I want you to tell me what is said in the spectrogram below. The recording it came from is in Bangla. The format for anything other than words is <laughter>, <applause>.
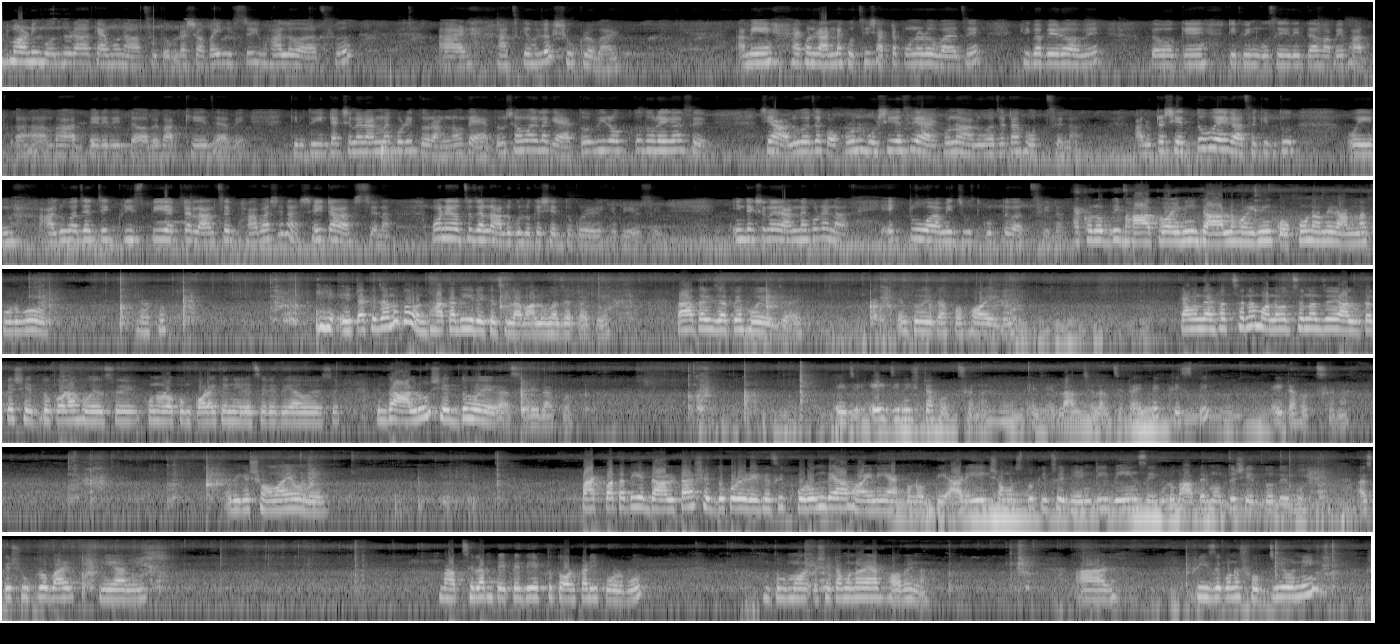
গুড মর্নিং বন্ধুরা। কেমন আছো তোমরা? সবাই নিশ্চয়ই ভালো আছো। আর আজকে হলো শুক্রবার। আমি এখন রান্না করছি, সাতটা পনেরো বাজে। কৃপা বেরো হবে। তো ওকে টিফিন গুছিয়ে দিতে হবে, ভাত ভাত বেড়ে দিতে হবে, ভাত খেয়ে যাবে। কিন্তু ইন্ডাকশানে রান্না করি তো রান্নাও তো এত সময় লাগে, এত বিরক্ত ধরে গেছে। সে আলু ভাজা কখন বসিয়েছে? এখনও আলু ভাজাটা হচ্ছে না। আলুটা সেদ্ধ হয়ে গেছে, কিন্তু ওই আলু ভাজার যে ক্রিস্পি একটা লালচে ভাব আসে না, সেইটা আসছে না। মনে হচ্ছে যেন আলুগুলোকে সেদ্ধ করে রেখে দিয়েছি। ইন্ডাকশনে রান্না করে না, একটু আমি জুত করতে পারছি না। এখন অবধি ভাত হয়নি, ডাল হয়নি, কখন আমি রান্না করব? দেখো। এটাকে জানো তো, ঢাকা দিয়ে রেখেছিলাম আলু ভাজাটাকে। তাড়াতাড়ি যাতে হয়ে যায়। কিন্তু এটা হয়নি। কেমন দেখাচ্ছে না? মনে হচ্ছে না যে আলুটাকে সেদ্ধ করা হয়েছে, কোনো রকম কড়াইতে নেড়ে চেড়ে দেওয়া হয়েছে। কিন্তু আলু সেদ্ধ হয়ে গেছে, এই দেখো। এই যে, এই জিনিসটা হচ্ছে না। এই যে, লালচে লালচে টাইপের ক্রিস্পি এইটা হচ্ছে না। এদিকে সময়ও নেই। পাট পাতা দিয়ে ডালটা সেদ্ধ করে রেখেছি, ফোড়ন দেওয়া হয়নি এখন অবধি। আর এই সমস্ত কিছু ভেন্ডি, বিনস, এগুলো ভাতের মধ্যে সেদ্ধ দেব। আজকে শুক্রবার, নিরামিষ। ভাবছিলাম পেঁপে দিয়ে একটু তরকারি করব তো সেটা মনে হয় আর হবে না। আর ফ্রিজে কোনো সবজিও নেই,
